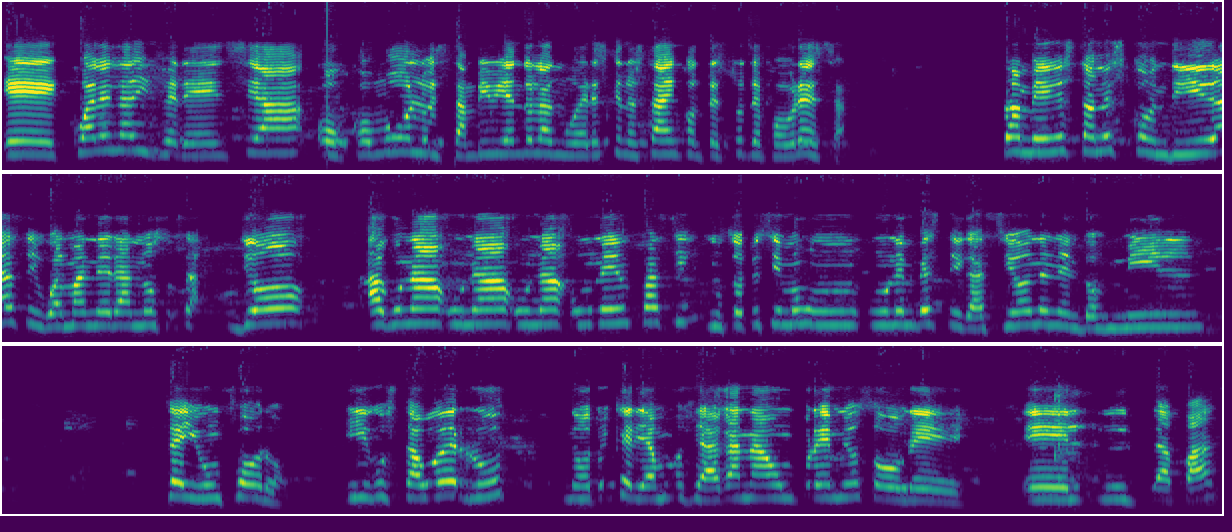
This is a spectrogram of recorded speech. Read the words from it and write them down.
Eh, ¿Cuál es la diferencia o cómo lo están viviendo las mujeres que no están en contextos de pobreza? También están escondidas, de igual manera, yo hago una, una, una, un énfasis, nosotros hicimos un, una investigación en el 2006, un foro, y Gustavo de Ruth, nosotros queríamos ya ganar un premio sobre el, la paz,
